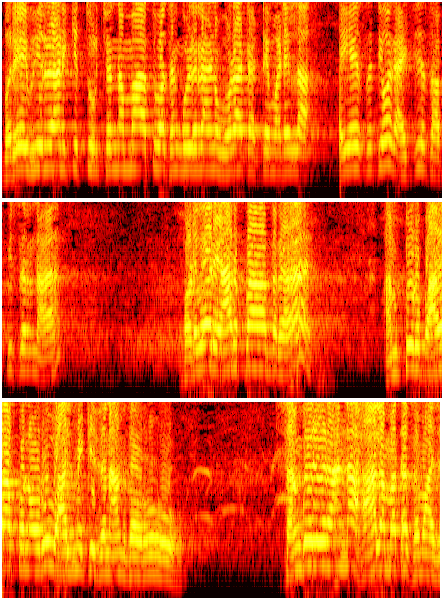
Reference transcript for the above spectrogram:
ಬರೇ ವೀರರಾಣಿ ಕಿತ್ತೂರು ಚೆನ್ನಮ್ಮ ಅಥವಾ ಸಂಗೊಳ್ಳಿ ರಾಯಣ್ಣ ಹೋರಾಟ ಅಟ್ಟೆ ಮಾಡಿಲ್ಲ. ಐ ಎ ಎಸ್ ಸಚಿವಾಗ ಐ ಸಿ ಎಸ್ ಆಫೀಸರ್ನ ಹೊಡೆದವ್ರು ಯಾರಪ್ಪ ಅಂದ್ರ ಅಮ್ಟೂರು ಬಾಳಪ್ಪನವರು, ವಾಲ್ಮೀಕಿ ಜನಾಂಗದವರು. ಸಂಗೊಳ್ಳಿ ರಾಯಣ್ಣ ಹಾಲಮತ ಸಮಾಜ.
